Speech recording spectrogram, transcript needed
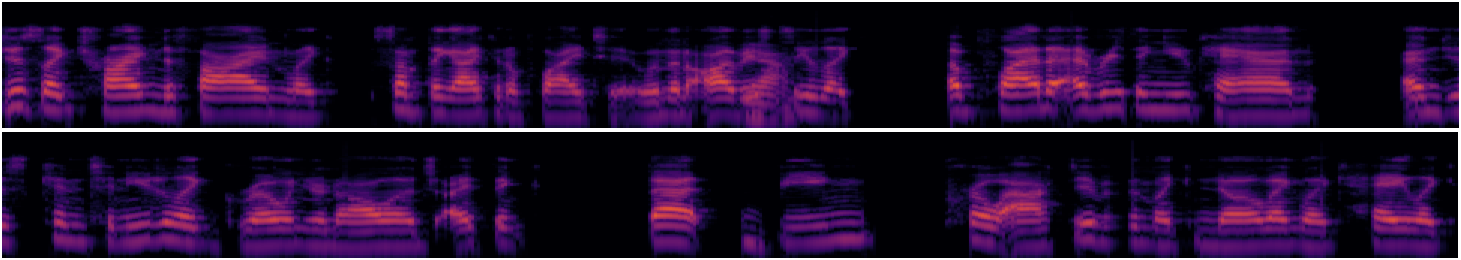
just like trying to find like something I could apply to. And then obviously yeah. like apply to everything you can and just continue to like grow in your knowledge. I think that being proactive and like knowing like hey like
